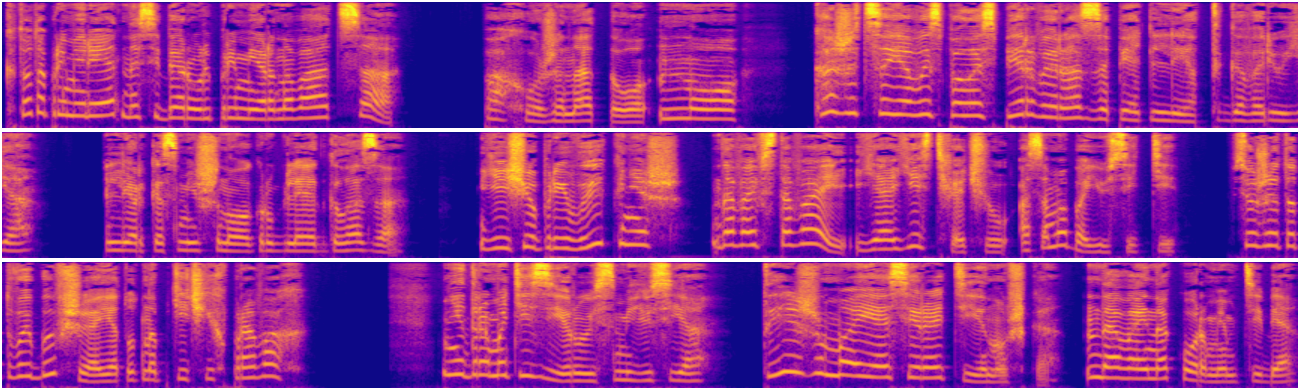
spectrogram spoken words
Кто-то примеряет на себя роль примерного отца. Похоже на то, но...» «Кажется, я выспалась первый раз за пять лет», — говорю я. Лерка смешно округляет глаза. «Еще привыкнешь? Давай вставай, я есть хочу, а сама боюсь идти». Все же это твой бывший, а я тут на птичьих правах». «Не драматизируй», — смеюсь я. «Ты же моя сиротинушка. Давай накормим тебя».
